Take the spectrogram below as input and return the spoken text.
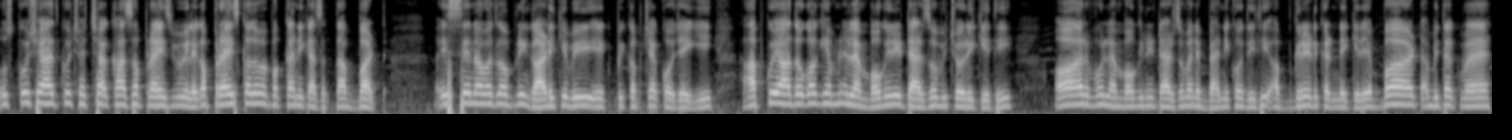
उसको शायद कुछ अच्छा खासा प्राइस भी मिलेगा। प्राइस का तो मैं पक्का नहीं कह सकता बट इससे ना मतलब अपनी गाड़ी की भी एक पिकअप चेक हो जाएगी। आपको याद होगा कि हमने लेम्बोगिनी टैरजो भी चोरी की थी और वो लेम्बोगिनी टायर जो मैंने बैनी को दी थी अपग्रेड करने के लिए बट अभी तक मैं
